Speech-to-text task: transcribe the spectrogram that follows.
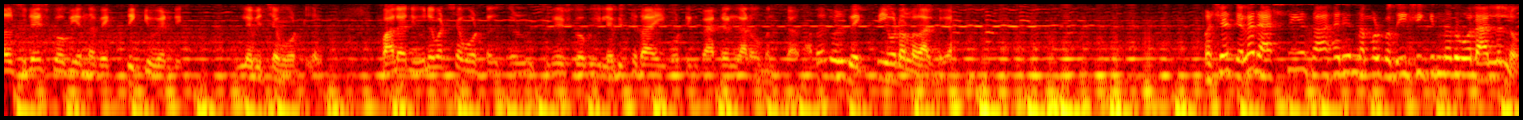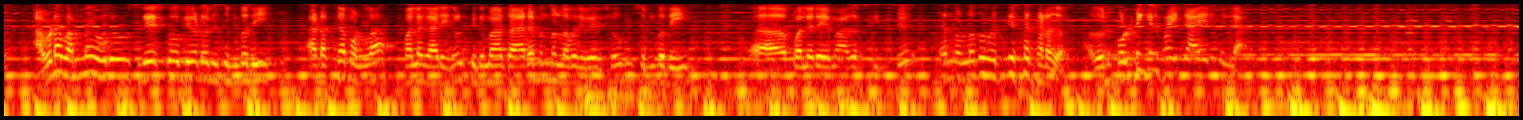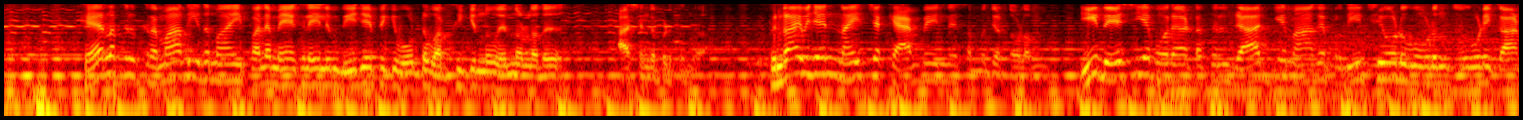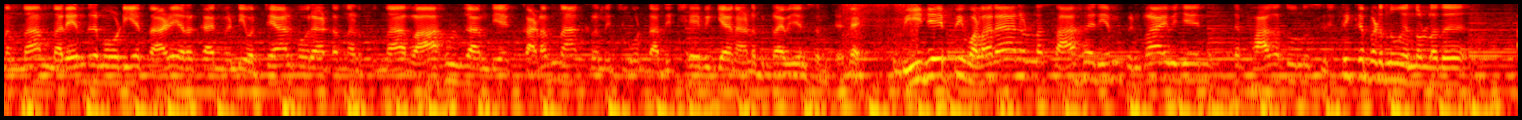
സുരേഷ് ഗോപി എന്ന വ്യക്തിക്ക് വേണ്ടി ലഭിച്ച വോട്ടുകൾ. പല ന്യൂനപക്ഷ വോട്ടുകൾ സുരേഷ് ഗോപി ലഭിച്ചതായി വോട്ടിംഗ് പാറ്റേൺ കാണുമ്പോൾ മനസ്സിലാകും അതൊക്കെ ഒരു വ്യക്തിയോടുള്ള താല്പര്യം. പക്ഷെ ചില രാഷ്ട്രീയ സാഹചര്യം നമ്മൾ പ്രതീക്ഷിക്കുന്നത് പോലെ അല്ലല്ലോ. അവിടെ വന്ന ഒരു സുരേഷ് ഗോപിയുടെ ഒരു സിമ്പതി അടക്കമുള്ള പല കാര്യങ്ങൾ സിനിമാ താരം എന്നുള്ള പരിവേഷവും സിമ്പതിയും പലരെയും ആകർഷിച്ച് എന്നുള്ളത് വ്യത്യസ്ത ഘടകം. അതൊരു പൊളിറ്റിക്കൽ ഫൈറ്റ് ആയിരുന്നില്ല. കേരളത്തിൽ ക്രമാതീതമായി പല മേഖലയിലും ബി ജെ പിക്ക് വോട്ട് വർദ്ധിക്കുന്നു എന്നുള്ളത് ആശങ്കപ്പെടുത്തുന്നതാണ്. പിണറായി വിജയൻ നയിച്ച ക്യാമ്പയിനെ സംബന്ധിച്ചിടത്തോളം ഈ ദേശീയ പോരാട്ടത്തിൽ രാജ്യമാകെ പ്രതീക്ഷയോട് കൂടി കാണുന്ന നരേന്ദ്രമോദിയെ താഴെ ഇറക്കാൻ വേണ്ടി ഒറ്റയാൾ പോരാട്ടം നടത്തുന്ന രാഹുൽ ഗാന്ധിയെ കടന്നാക്രമിച്ചുകൊണ്ട് അധിക്ഷേപിക്കാനാണ് പിണറായി വിജയൻ ശ്രമിച്ചത് അല്ലേ? ബി ജെ പി വളരാനുള്ള സാഹചര്യം പിണറായി വിജയന്റെ ഭാഗത്തു നിന്ന് സൃഷ്ടിക്കപ്പെടുന്നു എന്നുള്ളത്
